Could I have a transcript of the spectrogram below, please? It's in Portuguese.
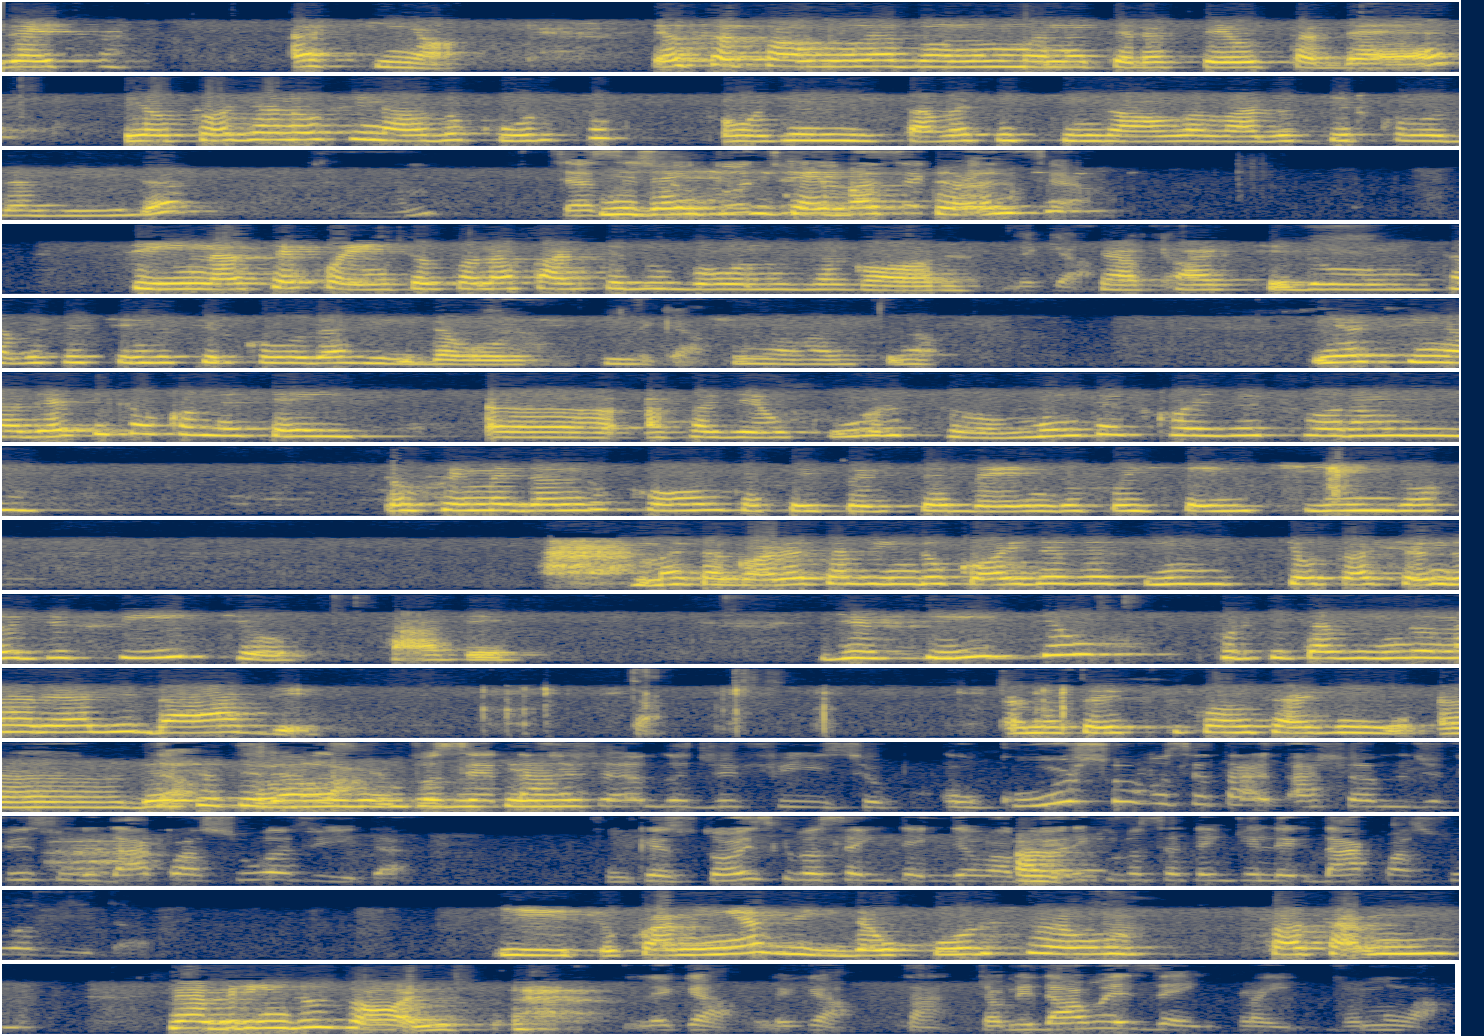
Andressa, assim, ó. Eu sou tua aluna do Humanoterapeuta 10. Eu estou já no final do curso. Hoje eu estava assistindo a aula lá do Círculo da Vida. Você Me identifiquei bastante. Sim, na sequência. Eu estou na parte do bônus agora. Legal. Que é a legal. parte do. Estava assistindo o Círculo da Vida hoje. Legal. Tinha lá no final. E assim, ó, desde que eu comecei uh, a fazer o curso, muitas coisas foram. Eu fui me dando conta, fui percebendo, fui sentindo. Mas agora tá vindo coisas assim que eu tô achando difícil, sabe? Difícil porque tá vindo na realidade. Tá. Eu não sei se tu consegue. Uh, deixa Não, eu te dar um lá. exemplo Você está achando difícil o curso ou você está achando difícil lidar com a sua vida? São questões que você entendeu agora Ah. e que você tem que lidar com a sua vida. Isso, com a minha vida. O curso eu só tá me, me abrindo os olhos. Legal, legal. Tá. Então me dá um exemplo aí. Vamos lá.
